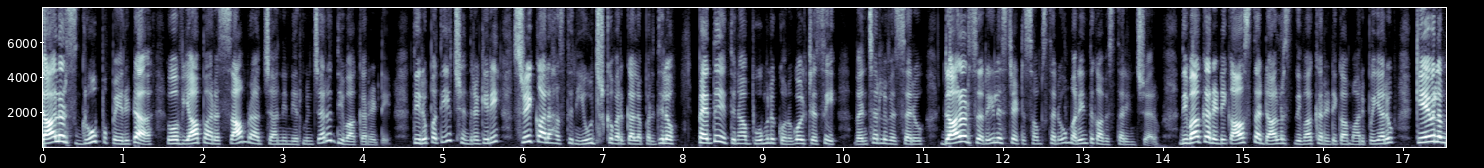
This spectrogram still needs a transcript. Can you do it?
డాలర్స్ గ్రూప్ పేరిట ఓ వ్యాపార సామ్రాజ్యాన్ని నిర్మించారు దివాకర్ రెడ్డి. తిరుపతి చంద్రగిరి శ్రీకాళహస్తి నియోజకవర్గాల పరిధిలో పెద్ద ఎత్తున భూములు కొనుగోలు చేసి వెంచర్లు వేశారు. డాలర్స్ రియల్ ఎస్టేట్ సంస్థను మరింతగా విస్తరించారు. దివాకర్ రెడ్డి కాస్త డాలర్స్ దివాకర్ రెడ్డిగా మారిపోయారు. కేవలం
